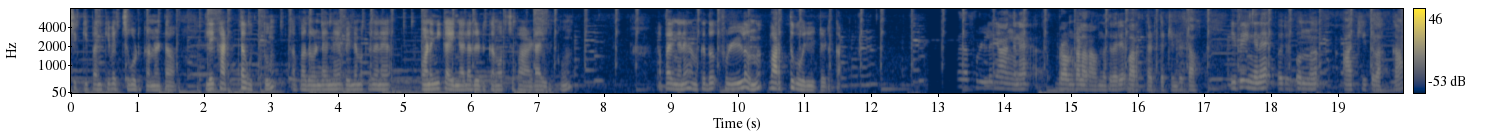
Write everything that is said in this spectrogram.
ചിക്കി പനിക്ക് വെച്ച് കൊടുക്കണം കേട്ടോ. അല്ലെങ്കിൽ കട്ട കുത്തും. അപ്പോൾ അതുകൊണ്ട് തന്നെ പിന്നെ നമുക്കിങ്ങനെ ഉണങ്ങി കഴിഞ്ഞാൽ അത് എടുക്കാൻ കുറച്ച് പാടായിരിക്കും. അപ്പോൾ ഇങ്ങനെ നമുക്കിത് ഫുള്ള് ഒന്ന് വറുത്ത് കോരിയിട്ടെടുക്കാം ഫുള്ള് ഞാൻ അങ്ങനെ ബ്രൗൺ കളർ ആവുന്നത് വരെ വറുത്തെടുത്തിട്ടുണ്ട് കേട്ടോ. ഇത് ഇങ്ങനെ ഒരു ഒന്ന് ആക്കിയിട്ട് വെക്കാം.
